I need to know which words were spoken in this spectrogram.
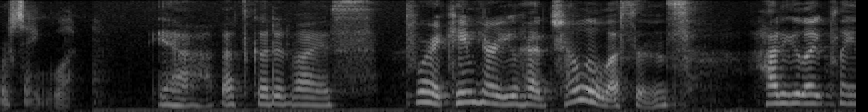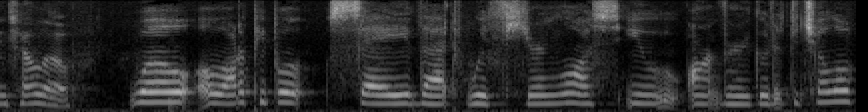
or saying what. Yeah, that's good advice. Before I came here, you had cello lessons. How do you like playing cello? Well, a lot of people say that with hearing loss, you aren't very good at the cello,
